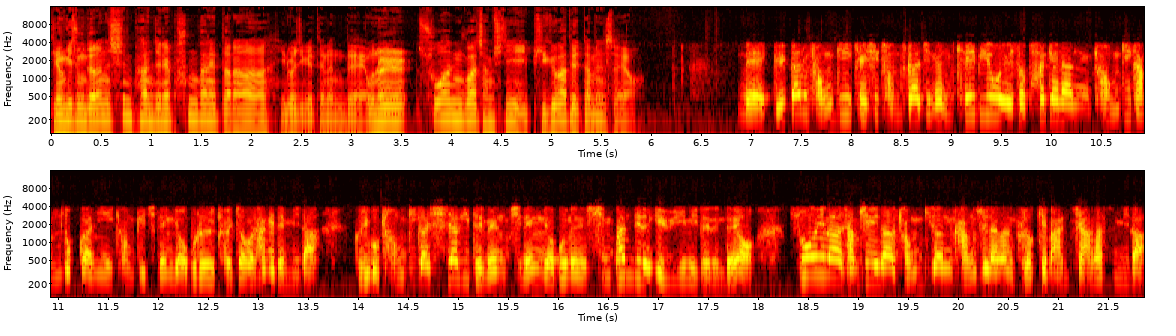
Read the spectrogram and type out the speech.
경기 중단은 심판진의 판단에 따라 이루어지게 되는데 오늘 수원과 잠실이 비교가 됐다면서요. 네, 일단 경기 개시 전까지는 KBO에서 파견한 경기 감독관이 경기 진행 여부를 결정을 하게 됩니다. 그리고 경기가 시작이 되면 진행 여부는 심판들에게 위임이 되는데요. 수원이나 잠실이나 경기 전 강수량은 그렇게 많지 않았습니다.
